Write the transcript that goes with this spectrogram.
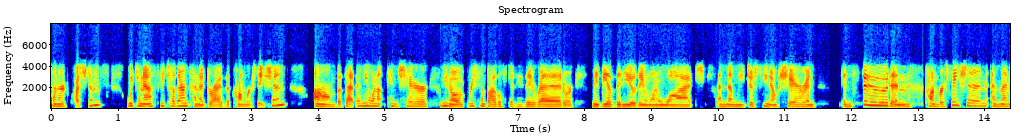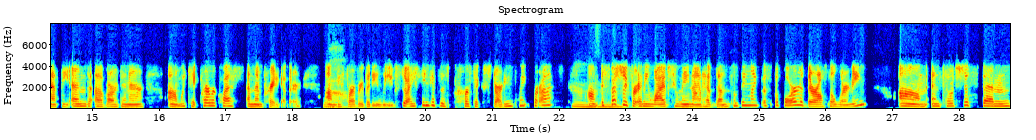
centered questions we can ask each other and kind of drive the conversation. Um, but that anyone can share, you know, a recent Bible study they read or maybe a video they want to watch. And then we just, you know, share and in food and conversation. And then at the end of our dinner, um, we take prayer requests and then pray together um, wow. before everybody leaves. So I think it's this perfect starting point for us, um, mm-hmm. um, especially for any wives who may not have done something like this before. They're also learning. Um, and so it's just been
